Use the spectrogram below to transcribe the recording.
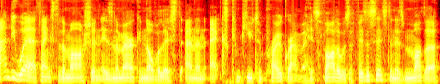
Andy Weir, thanks to The Martian, is an American novelist and an ex computer programmer. His father was a physicist and his mother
